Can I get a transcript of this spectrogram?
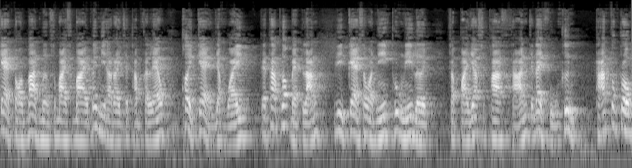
แก้ตอนบ้านเมืองสบายๆ ไม่มีอะไรจะทำกันแล้ว ค่อยแก้อย่างไว้ แต่ถ้าเพราะแบบหลังรีบแก้สวัสนี้พรุ่งนี้เลยสปายสภาฐานจะได้สูงขึ้น ถามตรง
